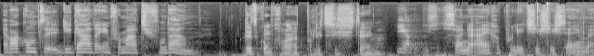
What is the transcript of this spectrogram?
En waar komt die data-informatie vandaan? Dit komt gewoon uit politiesystemen. Ja, dus dat zijn de eigen politiesystemen.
